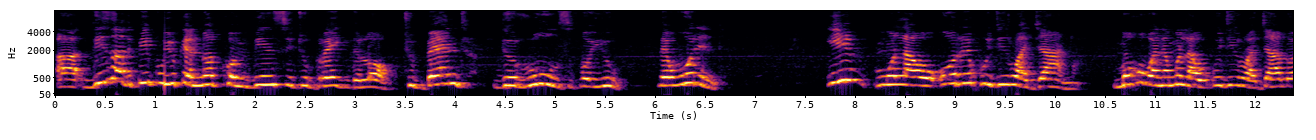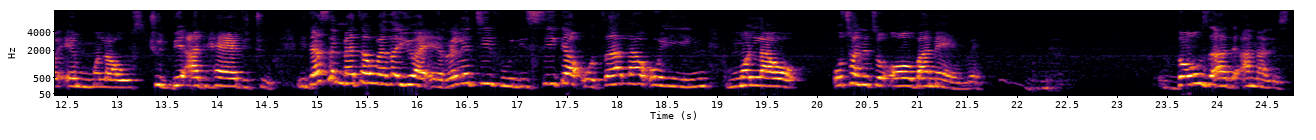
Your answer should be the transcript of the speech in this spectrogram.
uh, these are the people you cannot convince to break the law to bend the rules for you. They wouldn't. If molao o re go dirwa jaana mo go bone molao o dirwa jalo and molao should be adhered to it doesn't matter whether you are a relative o lesika o tsala o eng molao o tshwanetse o obamelwe those are the analysts.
